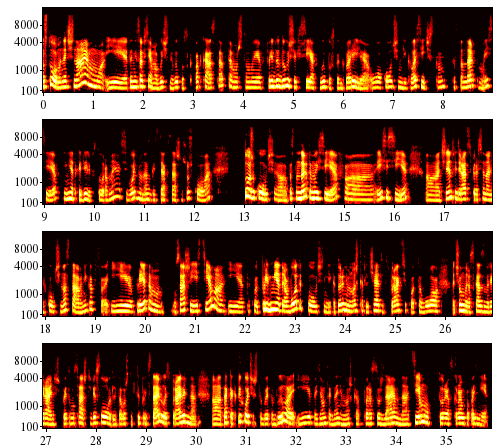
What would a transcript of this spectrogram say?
Ну что, мы начинаем, и это не совсем обычный выпуск подкаста, потому что мы в предыдущих всех выпусках говорили о коучинге классическом, по стандарту Моисеев, и не отходили в стороны. Сегодня у нас в гостях Саша Шушкова, тоже коуч а, по стандартам ICF, а, ACC, а, член Федерации профессиональных коучей-наставников. И при этом у Саши есть тема и такой предмет работы в коучинге, который немножко отличает эту практику от того, о чем мы рассказывали раньше. Поэтому, Саш, тебе слово для того, чтобы ты представилась правильно, так как ты хочешь, чтобы это было, и пойдем тогда немножко порассуждаем на тему, которую раскроем попозднее.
